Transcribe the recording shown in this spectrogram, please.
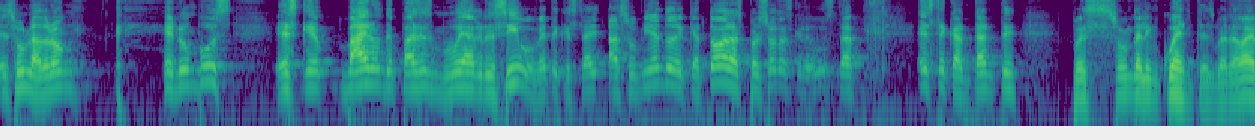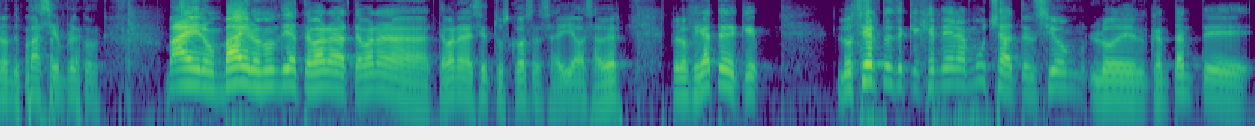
es un ladrón en un bus. Es que Byron de Paz es muy agresivo. Fíjate que está asumiendo de que a todas las personas que le gusta este cantante, pues son delincuentes, ¿verdad? Byron de Paz siempre con Byron, Byron, un día te van a, te van a, te van a decir tus cosas ahí, ya vas a ver. Pero fíjate de que lo cierto es de que genera mucha atención lo del cantante,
